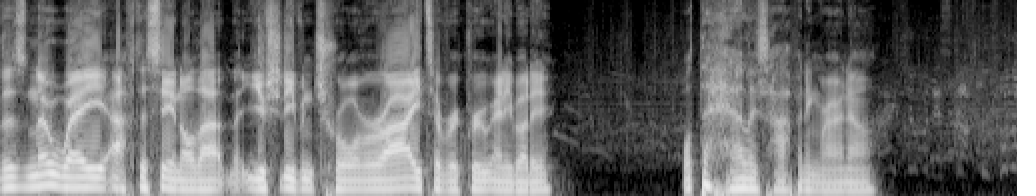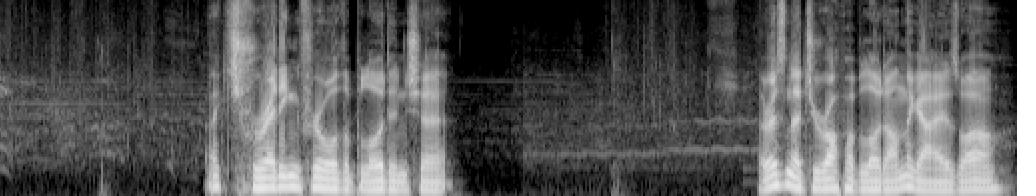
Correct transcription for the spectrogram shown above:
There's no way after seeing all that that you should even try to recruit anybody. What the hell is happening right now? Like treading through all the blood and shit. There isn't a drop of blood on the guy as well.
